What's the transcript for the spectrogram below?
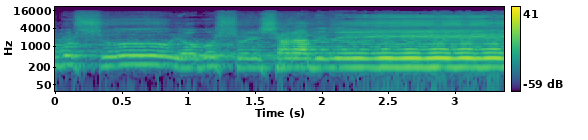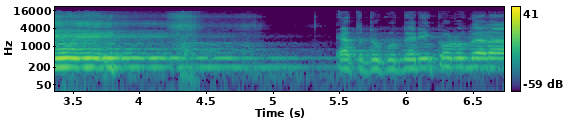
অবশ্যই অবশ্যই সাড়া দিবে। এতটুকু দেরি করবে না।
